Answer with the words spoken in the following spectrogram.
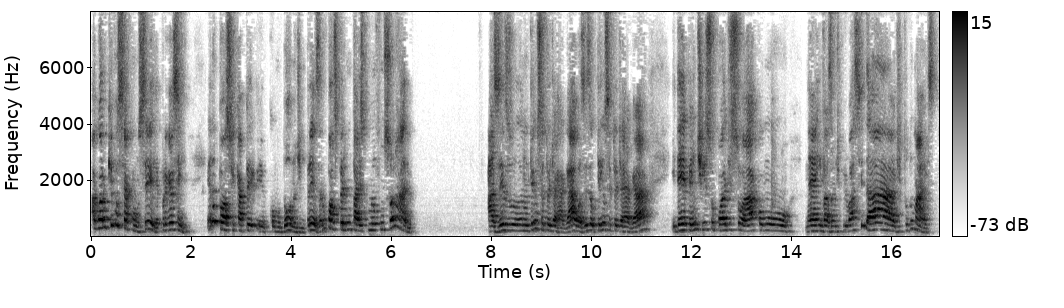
Agora, o que você aconselha, porque assim, eu não posso ficar, como dono de empresa, eu não posso perguntar isso para o meu funcionário às vezes eu não tenho um setor de RH, ou às vezes eu tenho um setor de RH, e de repente isso pode soar como né, invasão de privacidade e tudo mais.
